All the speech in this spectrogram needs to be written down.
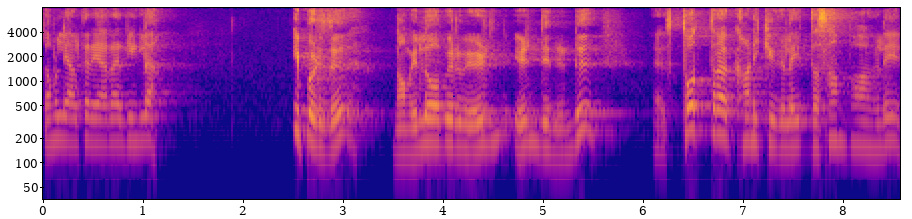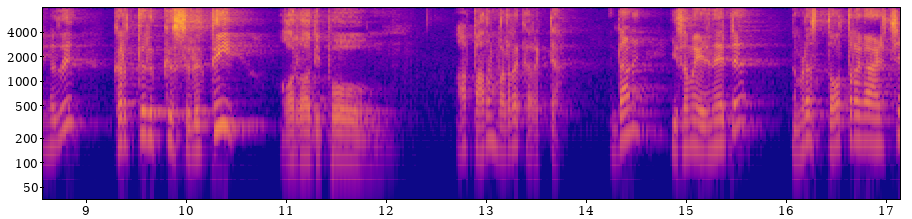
തമിഴിലെ ആൾക്കാർ ആരായിരിക്കില്ല இப்பொழுது நாம் எல்லா பேரும் எழு எழுந்து நின்று ஸ்தோத்திர காணிக்கைகளை தசாம்பாங்களே என்னது കർത്തർക്ക് செலுத்தி ആരാധിപ്പോം ആ പദം വളരെ കറക്റ്റാണ് എന്താണ് ഈ സമയം എഴുന്നേറ്റ് നമ്മുടെ സ്തോത്ര കാഴ്ച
